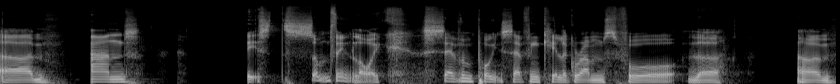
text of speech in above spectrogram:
um, and it's something like seven point seven kilograms for the um,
